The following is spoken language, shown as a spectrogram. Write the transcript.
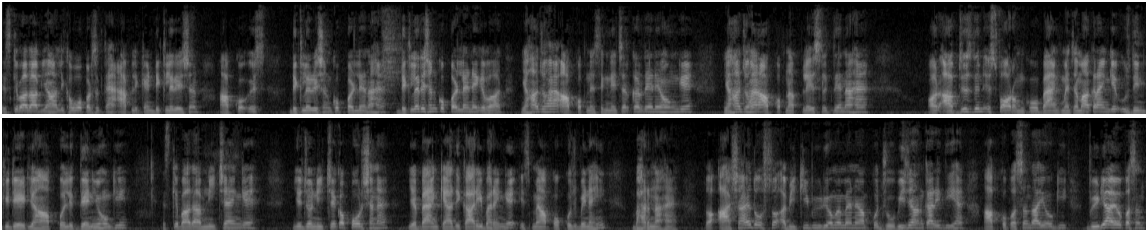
इसके बाद आप यहाँ लिखा हुआ पढ़ सकते हैं एप्लीकेंट डिक्लेरेशन आपको इस डिक्लेरेशन को पढ़ लेना है। डिक्लेरेशन को पढ़ लेने के बाद यहाँ जो है आपको अपने सिग्नेचर कर देने होंगे। यहाँ जो है आपको अपना प्लेस लिख देना है। और आप जिस दिन इस फॉर्म को बैंक में जमा कराएँगे, उस दिन की डेट यहाँ आपको लिख देनी होगी। इसके बाद आप नीचे आएँगे। ये जो नीचे का पोर्शन है, ये बैंक के अधिकारी भरेंगे। इसमें आपको कुछ भी नहीं भरना है। तो आशा है दोस्तों, अभी की वीडियो में मैंने आपको जो भी जानकारी दी है, आपको पसंद आई होगी। वीडियो आयो पसंद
